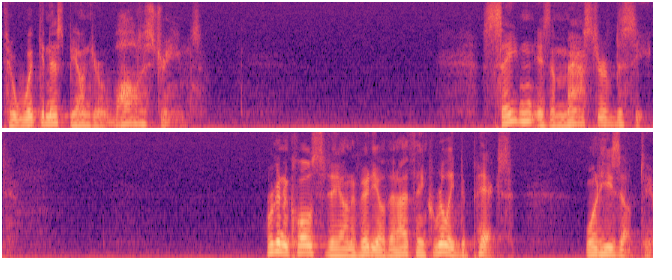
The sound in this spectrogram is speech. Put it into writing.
to wickedness beyond your wildest dreams. Satan is a master of deceit. We're going to close today on a video that I think really depicts what he's up to.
